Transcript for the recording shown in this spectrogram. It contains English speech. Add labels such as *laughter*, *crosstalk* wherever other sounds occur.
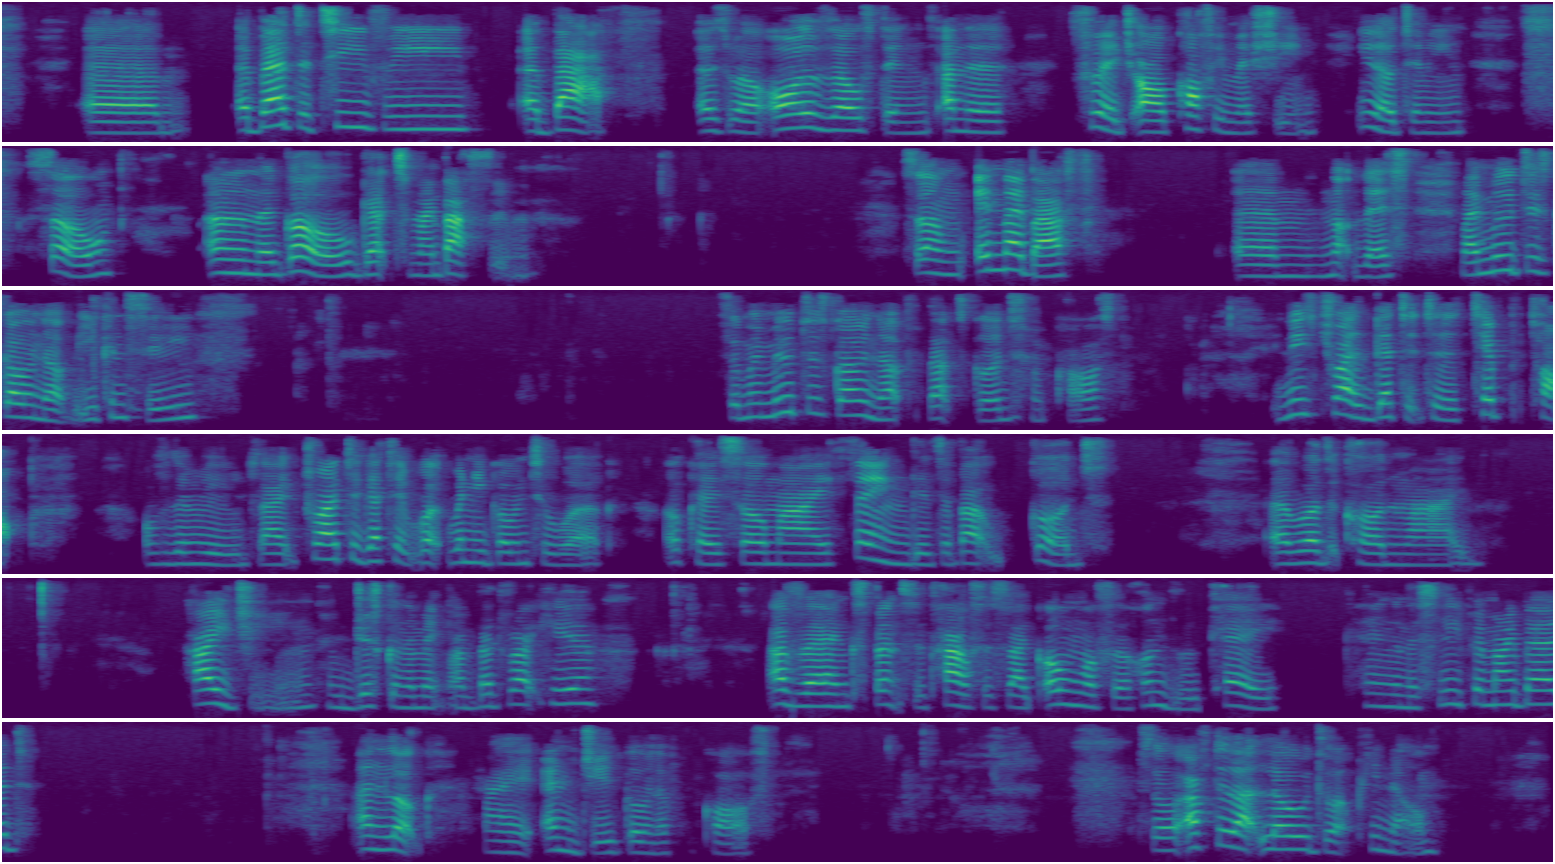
um, a bed, a TV, a bath as well. All of those things and a fridge or coffee machine. You know what I mean. So I'm gonna go get to my bathroom. So I'm in my bath. Um, not this. My mood is going up. You can see. So my mood is going up. That's good, of course. You need to try to get it to the tip top of the mood. Like try to get it when you're going to work. Okay, so my thing is about good. Uh, what's it called? My hygiene. I'm just gonna make my bed right here. I have an expensive house. It's like almost a hundred k. I'm gonna sleep in my bed. And look, my energy is going up, of course. So after that loads up, you know,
